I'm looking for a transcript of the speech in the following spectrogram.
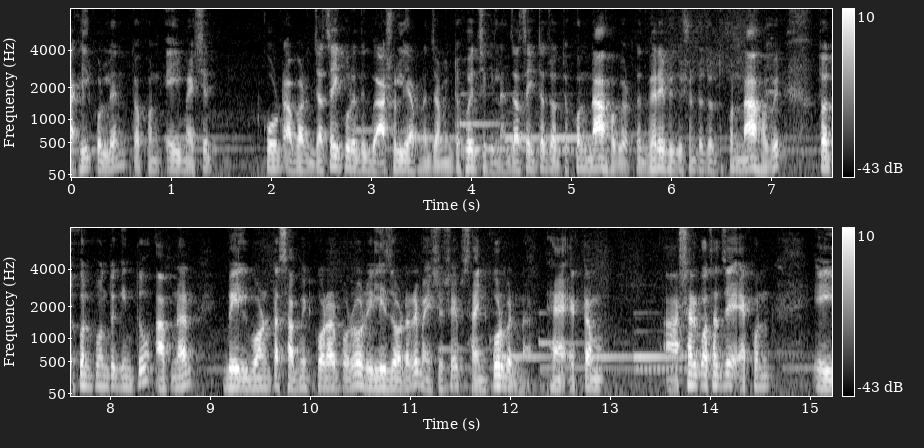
দাখিল করলেন, তখন এই ম্যাজিস্ট্রেট কোর্ট আবার যাচাই করে দেখবে আসলে আপনার জামিনটা হয়েছে কিনা। যাচাইটা যতক্ষণ না হবে, অর্থাৎ ভেরিফিকেশনটা যতক্ষণ না হবে, ততক্ষণ পর্যন্ত কিন্তু আপনার বেইল বন্ডটা সাবমিট করার পরও রিলিজ অর্ডারে ম্যাজিস্ট্রেট সাইন করবেন না। হ্যাঁ একটা আসার কথা যে এখন এই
